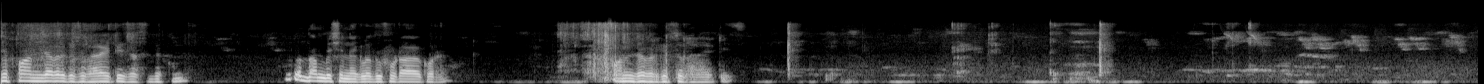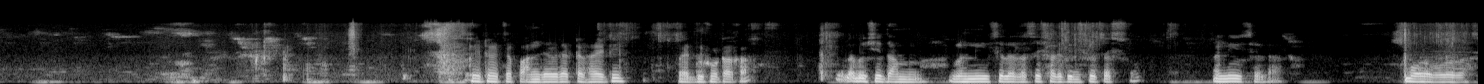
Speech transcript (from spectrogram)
যে পাঞ্জাবের কিছু ভ্যারাইটিস আছে, দেখুন। এগুলোর দাম বেশি না, এগুলো দুশো টাকা করে। পাঞ্জাবের কিছু ভ্যারাইটিস এটা হচ্ছে পাঞ্জাবের একটা ভ্যারাইটি প্রায় দুশো টাকা। এগুলো বেশি দাম না। এগুলো নিউ সেলার আছে, সাড়ে তিনশো, চারশো। নিউ সেলার বড় বড় গাছ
